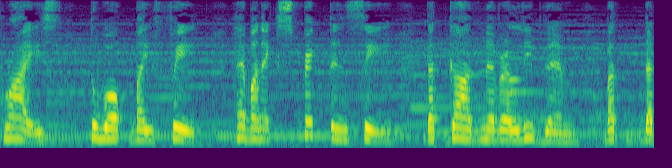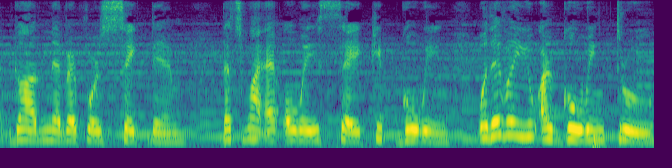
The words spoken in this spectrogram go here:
Christ to walk by faith, have an expectancy that God never leave them, but that God never forsake them. That's why I always say, keep going. Whatever you are going through,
